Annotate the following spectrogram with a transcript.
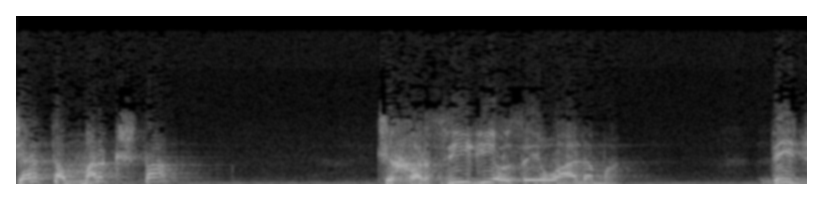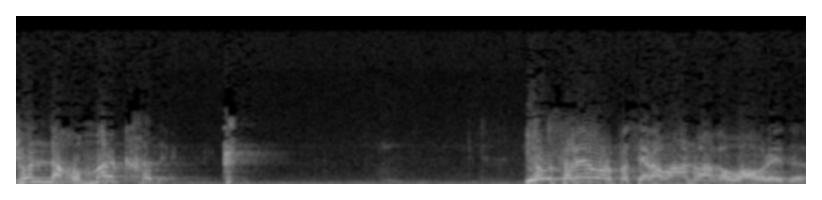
چرته مرګ شته چې خرڅیږي او زه یې والم دې ژوند نه خو مرګ ښه دی یو سړی ورپسې روان و هغه واورېده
